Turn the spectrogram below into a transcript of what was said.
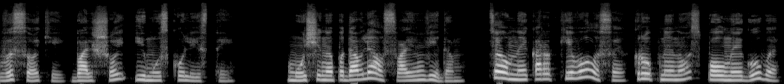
Высокий, большой и мускулистый. Мужчина подавлял своим видом. Темные короткие волосы, крупный нос, полные губы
